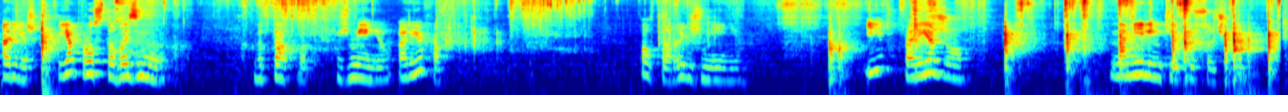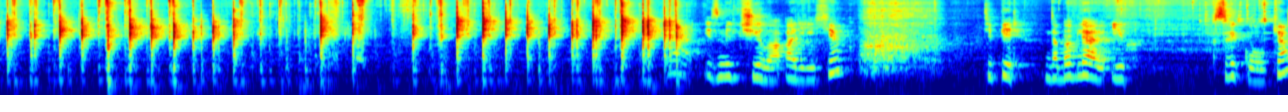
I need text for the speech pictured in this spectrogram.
орешков. Я просто возьму вот так вот жменю орехов, полторы жмени, и порежу на меленькие кусочки. Я измельчила орехи. Теперь добавляю их к свеколке.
